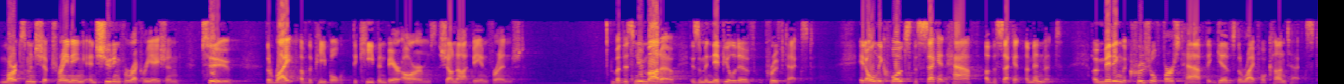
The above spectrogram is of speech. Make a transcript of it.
marksmanship training, and shooting for recreation to the right of the people to keep and bear arms shall not be infringed. But this new motto is a manipulative proof text. It only quotes the second half of the Second Amendment, omitting the crucial first half that gives the rightful context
